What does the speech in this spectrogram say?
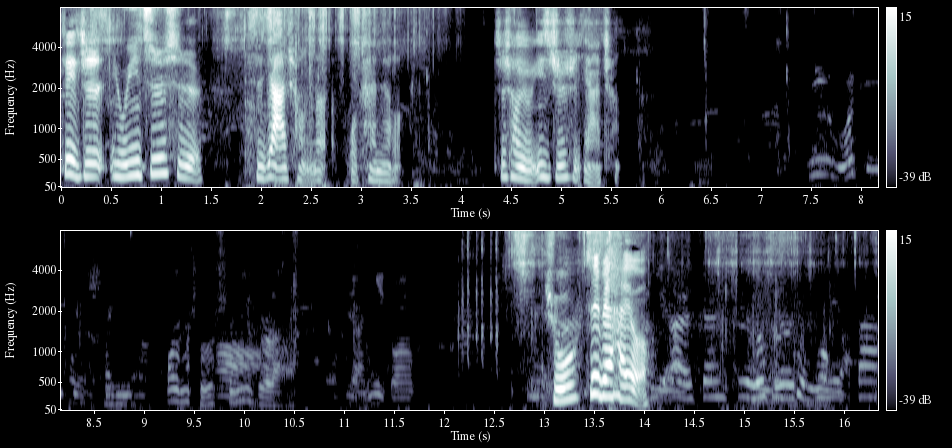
这只有一只是是亚成的，我看见了，至少有一只是亚成。我怎么数出十一只来？这样逆光，数这边还有，一二三四五六七八，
